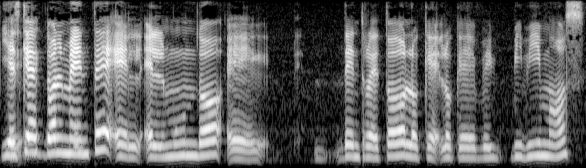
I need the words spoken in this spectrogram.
Y es que actualmente el, el mundo, eh, dentro de todo lo que, lo que vivimos,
